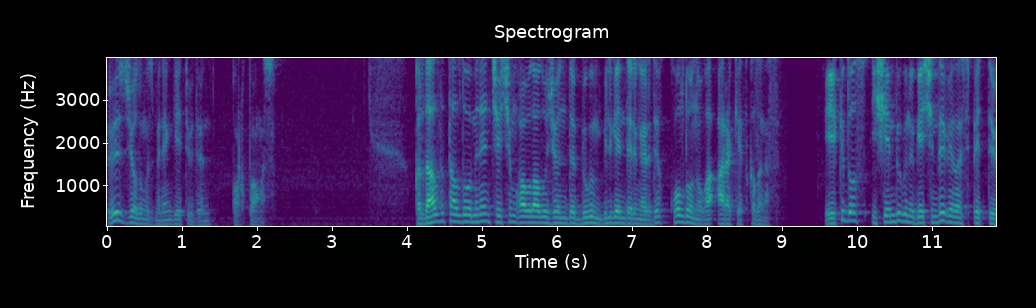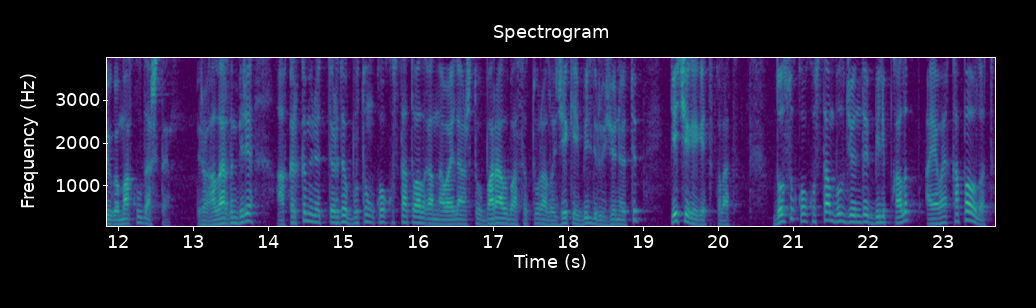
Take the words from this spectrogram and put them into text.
өз жолуңуз менен кетүүдөн коркпоңуз. Кырдаалды талдоо менен чечим кабыл алуу жөнүндө бүгүн билгендериңерди колдонууга аракет кылыңыз. Эки дос ишемби күнү кечинде велосипед тебүүгө макулдашты. Бирок алардын бири акыркы мүнөттөрдө бутун кокустатып алганына байланыштуу бара албасы тууралуу жеке билдирүү жөнөтүп кечеге кетип калат. Досу кокустан бул жөнүндө билип калып аябай капа болот.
